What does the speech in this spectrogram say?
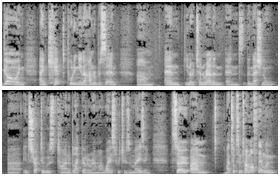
going and kept putting in 100%. Um, and, you know, turned around and, and the national uh, instructor was tying a black belt around my waist, which was amazing. So um, I took some time off then when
